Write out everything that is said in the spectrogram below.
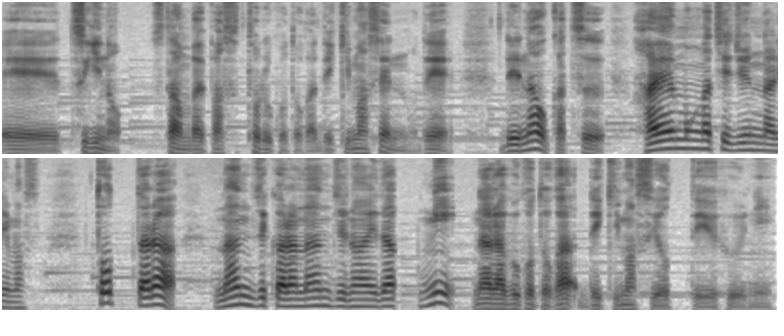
えー、次のスタンバイパス取ることができませんのででなおかつ早いもん勝ち順になります。取ったら何時から何時の間に並ぶことができますよっていう風に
